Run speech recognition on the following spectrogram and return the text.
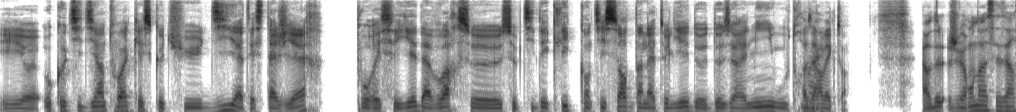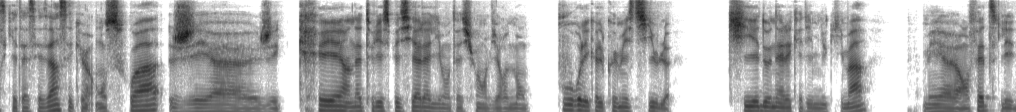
et euh, au quotidien, toi, mmh. qu'est-ce que tu dis à tes stagiaires pour essayer d'avoir ce, ce, petit déclic quand ils sortent d'un atelier de 2h30 ou 3 heures avec toi? Alors, je vais rendre à César ce qui est à César, c'est qu'en soi, j'ai j'ai créé un atelier spécial alimentation environnement pour l'école comestible qui est donné à l'Académie du climat. Mais euh, en fait, les,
